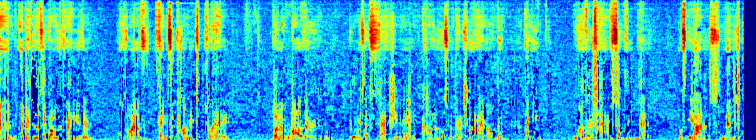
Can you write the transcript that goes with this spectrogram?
And, and there's nothing wrong with that either. There's a lot of things that come into play. But a mother who is affectionate and cuddles with her child, and I mean, mothers have something that, let's be honest, men just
